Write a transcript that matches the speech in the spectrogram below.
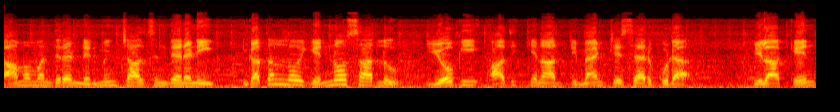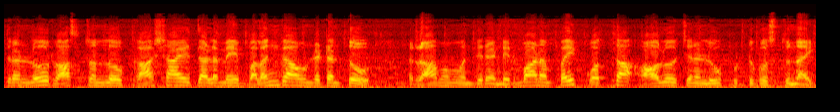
రామమందిరం నిర్మించాల్సిందేనని గతంలో ఎన్నోసార్లు యోగి ఆదిత్యనాథ్ డిమాండ్ చేశారు కూడా. ఇలా కేంద్రంలో రాష్ట్రంలో కాషాయ దళమే బలంగా ఉండటంతో రామమందిర నిర్మాణంపై కొత్త ఆలోచనలు పుట్టుకొస్తున్నాయి.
